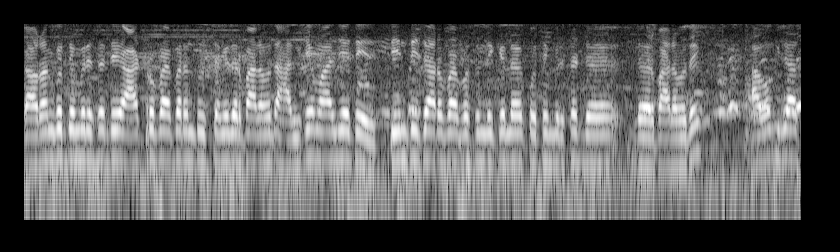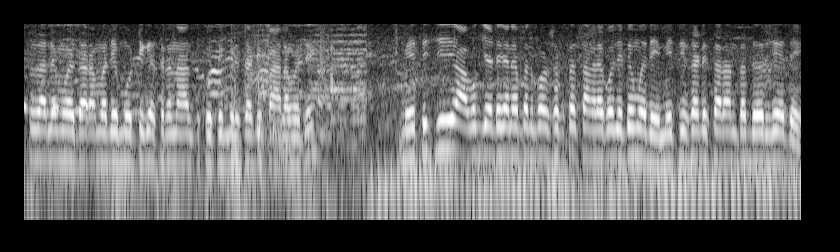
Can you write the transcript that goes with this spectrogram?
गावरान कोथिंबीरीसाठी आठ रुपयापर्यंत उच्चांकी दर पाहायला हलके माल जे ते तीन ते चार रुपयापासून देखील कोथिंबीरीसाठी द- दर पाहायला होते आवक जास्त झाल्यामुळे दरामध्ये मोठी घसरण आज कोथिंबीरीसाठी पाहायला होते मेथीची आवक या ठिकाणी आपण पाहू शकता चांगल्या क्वालिटीमध्ये. मेथीसाठी साधारणतः दर जे येते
